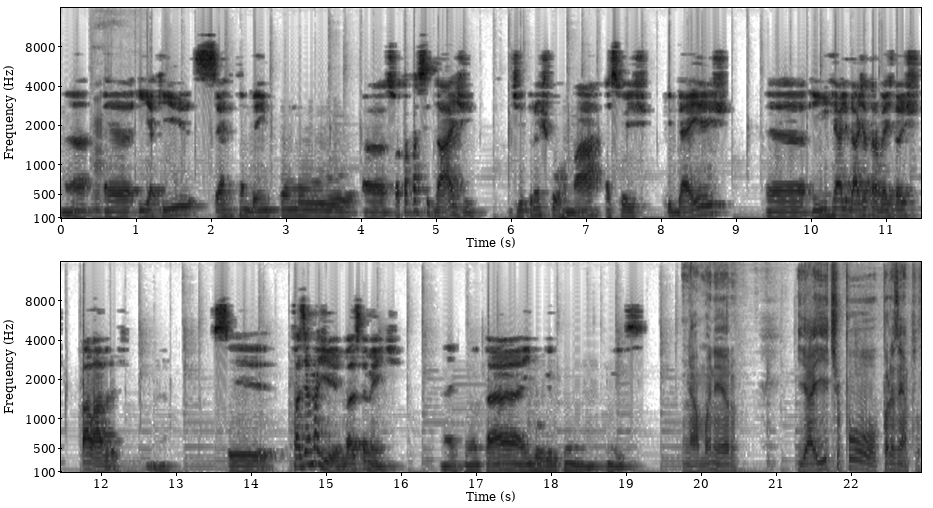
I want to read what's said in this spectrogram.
Né? Uhum. É, e aqui serve também como a sua capacidade de transformar as suas ideias é, em realidade através das palavras. Né? Você fazer magia, basicamente. Né? Então tá envolvido com, com isso. Ah, maneiro. E aí, tipo, por exemplo,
